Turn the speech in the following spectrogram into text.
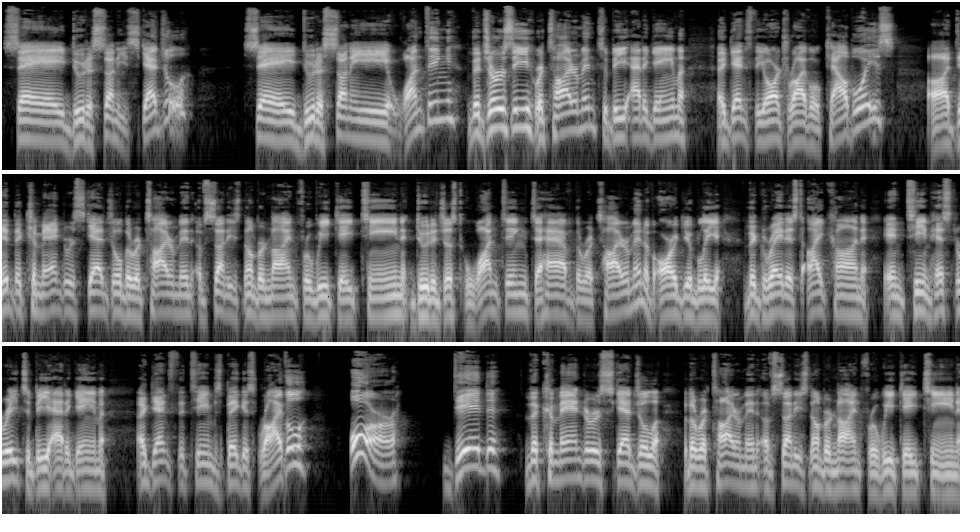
Say, due to Sonny's schedule? Say, due to Sonny wanting the jersey retirement to be at a game against the arch rival Cowboys? Uh, did the Commanders schedule the retirement of Sonny's number nine for Week 18 due to just wanting to have the retirement of arguably the greatest icon in team history to be at a game against the team's biggest rival? Or did the Commanders schedule the retirement of Sonny's number nine for Week 18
